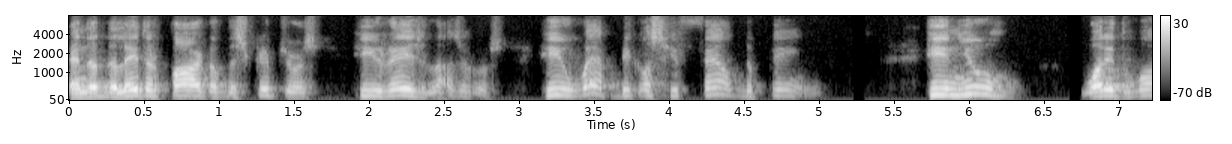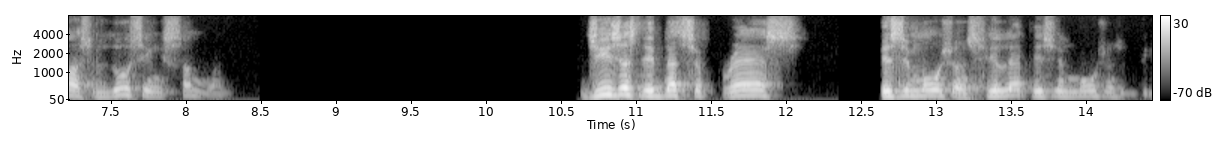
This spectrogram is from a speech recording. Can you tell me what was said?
And at the later part of the scriptures, he raised Lazarus. He wept because he felt the pain. He knew what it was losing someone. Jesus did not suppress his emotions, he let his emotions be.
